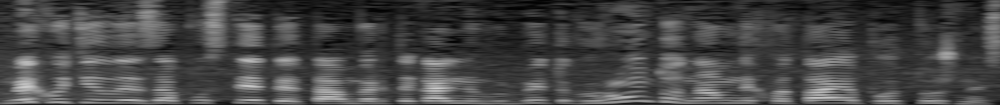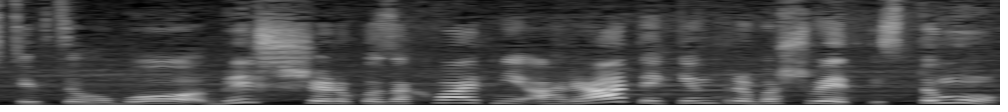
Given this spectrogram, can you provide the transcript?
Ми хотіли запустити там вертикальний вибиток ґрунту, нам не вистачає потужності в цього, бо більш широкозахватні агрегати, яким треба швидкість. Тому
